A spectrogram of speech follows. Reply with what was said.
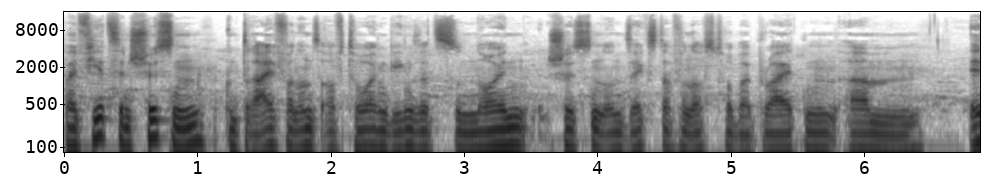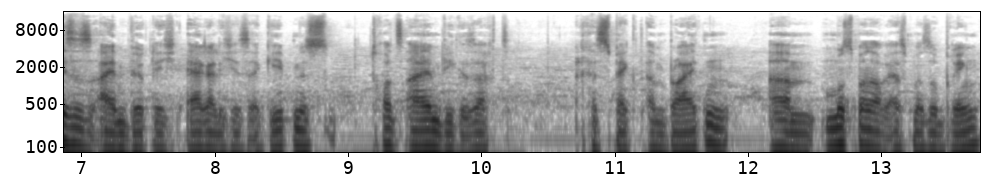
bei 14 Schüssen und drei von uns auf Tor im Gegensatz zu neun Schüssen und sechs davon aufs Tor bei Brighton, ähm, ist es ein wirklich ärgerliches Ergebnis. Trotz allem, wie gesagt, Respekt an Brighton, ähm, muss man auch erstmal so bringen.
